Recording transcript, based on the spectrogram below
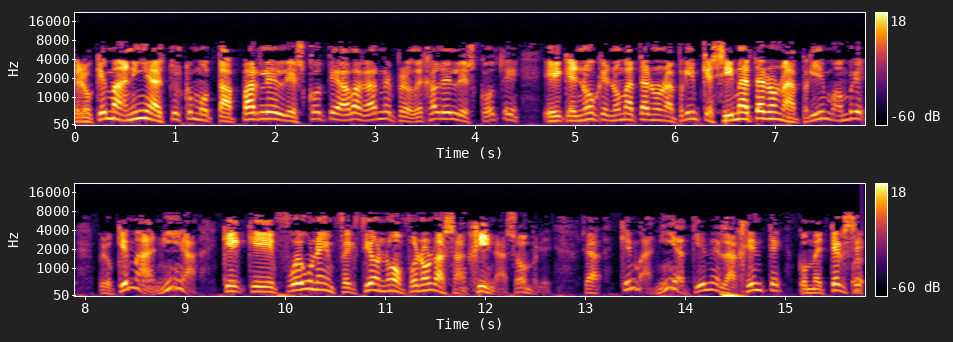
Pero qué manía, esto es como taparle el escote a Ava Garner, pero déjale el escote, eh, que no, que no mataron a Prim, que sí mataron a Prim, hombre, pero qué manía, que, que fue una infección, no, fueron las anginas, hombre. O sea, qué manía tiene la gente con meterse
